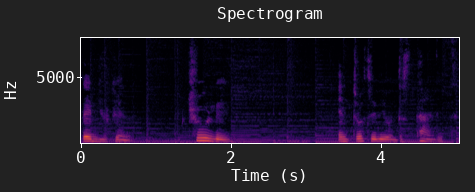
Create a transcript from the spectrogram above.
Then you can truly and totally understand it.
